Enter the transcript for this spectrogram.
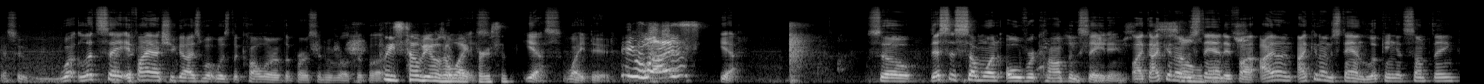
Guess who? What? Let's say if I ask you guys what was the color of the person who wrote the book. Please tell me it was a The white race. person. Yes, white dude. He was. Yeah. So this is someone overcompensating. Like I can So understand if I. I I can understand looking at something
